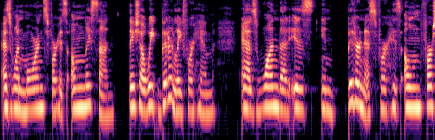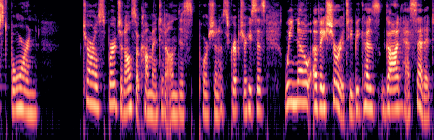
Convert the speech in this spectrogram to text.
as one mourns for his only son. They shall weep bitterly for him, as one that is in bitterness for his own firstborn. Charles Spurgeon also commented on this portion of Scripture. He says, We know of a surety, because God has said it,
